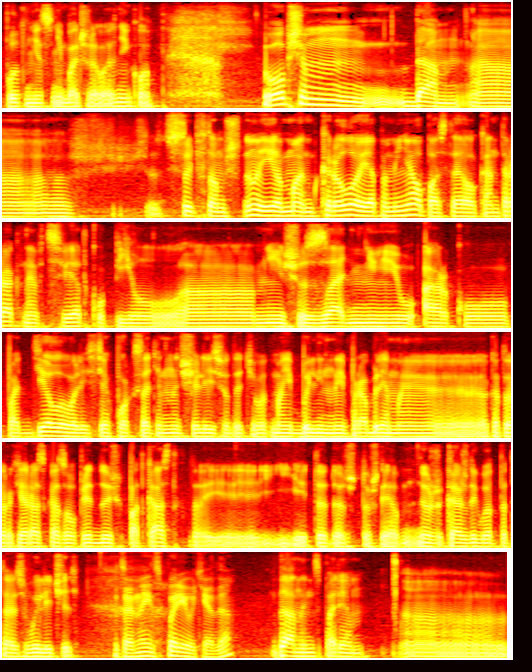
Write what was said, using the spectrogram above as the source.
путаница небольшая возникла. В общем, да. Э, суть в том, что ну, я, крыло я поменял, поставил контрактное в цвет, купил. Э, мне еще заднюю арку подделывали. С тех пор, кстати, начались вот эти вот мои былинные проблемы, о которых я рассказывал в предыдущих подкастах. И, и то, то, что я уже каждый год пытаюсь вылечить. Это на инспаре у тебя, да? Да, на инспаре. А,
